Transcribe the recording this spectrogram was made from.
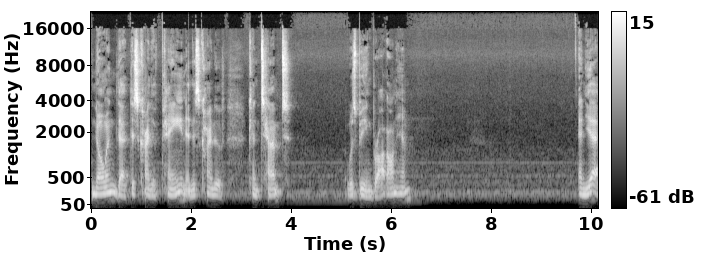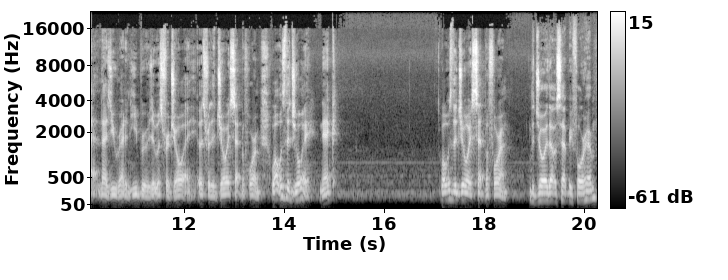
knowing that this kind of pain and this kind of contempt was being brought on him. And yet, as you read in Hebrews, it was for joy. It was for the joy set before him. What was the joy, Nick? What was the joy set before him? The joy that was set before him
